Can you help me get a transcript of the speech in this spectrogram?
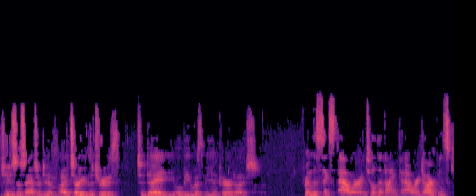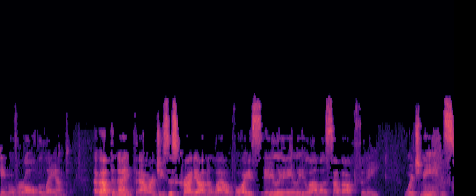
Jesus answered him, I tell you the truth, today you will be with me in paradise. From the sixth hour until the ninth hour, darkness came over all the land. About the ninth hour, Jesus cried out in a loud voice, Eli, Eli, lama sabachthani, which means,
